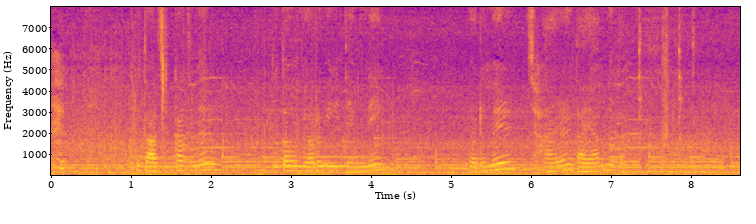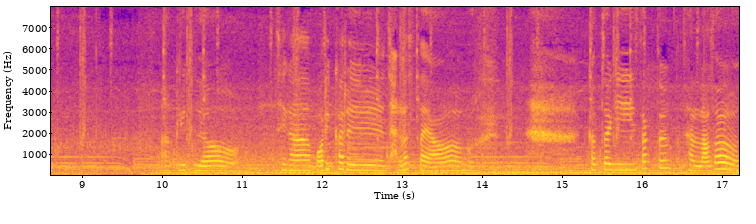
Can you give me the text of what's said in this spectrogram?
그래도 아직까지는 무더운 여름이기 때문에 여름을 잘 나야 합니다. 아, 그리고요. 제가 머리카락을 잘랐어요. 갑자기 싹둑 잘라서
